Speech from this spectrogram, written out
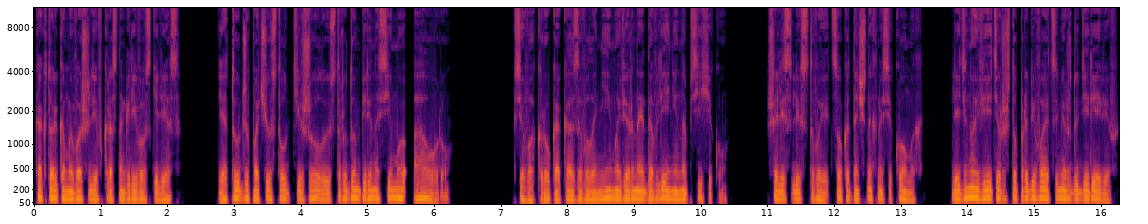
Как только мы вошли в Красногривовский лес, я тут же почувствовал тяжелую, с трудом переносимую ауру. Все вокруг оказывало неимоверное давление на психику. Шелест листвы, цокот ночных насекомых, ледяной ветер, что пробивается между деревьев.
